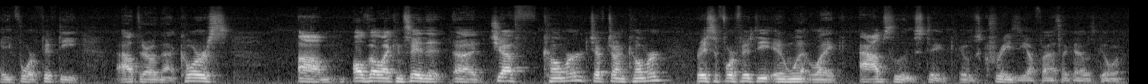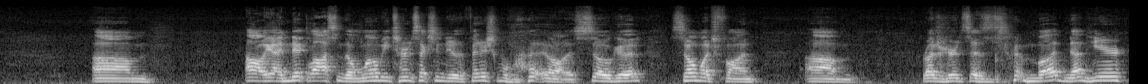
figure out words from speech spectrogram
a 450 out there on that course. Um, although I can say that uh, Jeff Comer, Jeff John Comer, raced a 450 and went like absolute stink. It was crazy how fast that guy was going. Um, oh yeah, Nick Lawson, the Lomi turn section near the finish. oh, it's so good, so much fun. Um, Roger Hurd says mud, none here.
